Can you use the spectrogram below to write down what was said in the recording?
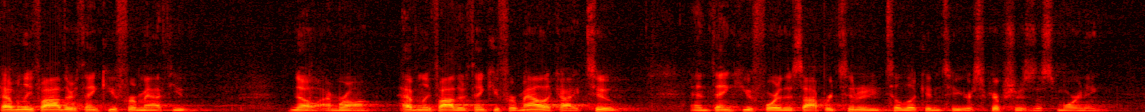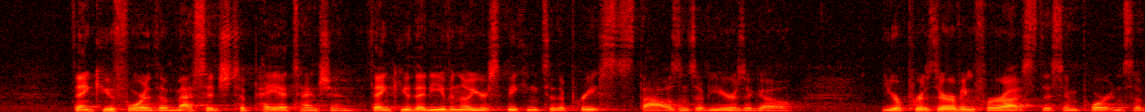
Heavenly Father, thank you for Matthew. No, I'm wrong. Heavenly Father, thank you for Malachi too. And thank you for this opportunity to look into your scriptures this morning. Thank you for the message to pay attention. Thank you that even though you're speaking to the priests thousands of years ago, you're preserving for us this importance of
